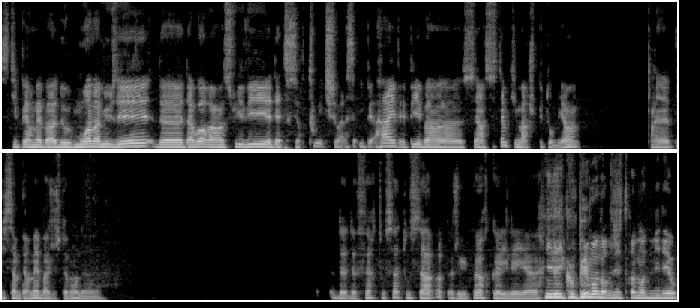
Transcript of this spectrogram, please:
ce qui permet bah, de moi m'amuser, d'avoir un suivi et d'être sur Twitch, c'est hyper hype. Et puis ben, c'est un système qui marche plutôt bien. Euh, puis ça me permet bah, justement de, de, faire tout ça, tout ça. J'ai eu peur qu'il ait, euh, ait coupé mon enregistrement de vidéo.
